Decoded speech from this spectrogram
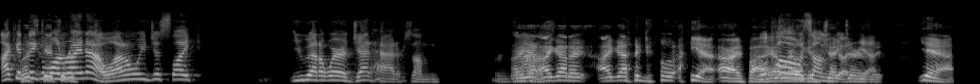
I can think of one right the... now. Why don't we just like you got to wear a jet hat or something? I, got, I gotta, I gotta go. Yeah, all right, fine. We'll call it with like something good. Yeah. yeah.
